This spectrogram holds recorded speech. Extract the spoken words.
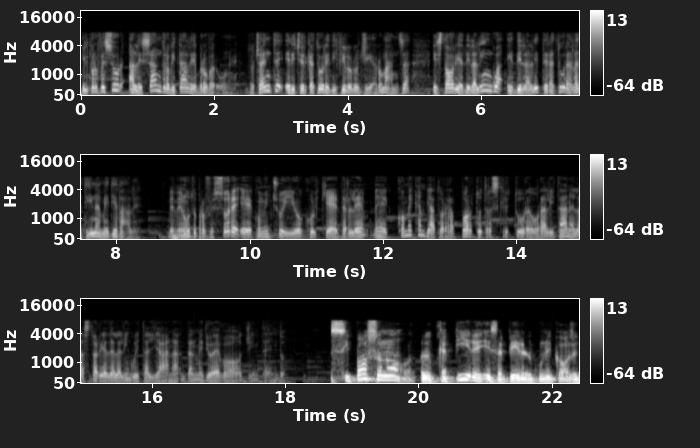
il professor Alessandro Vitale Brovarone, docente e ricercatore di filologia romanza e storia della lingua e della letteratura latina medievale. Benvenuto professore e comincio io col chiederle eh, come è cambiato il rapporto tra scrittura e oralità nella storia della lingua italiana, dal Medioevo a oggi intendo. Si possono eh, capire e sapere alcune cose,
